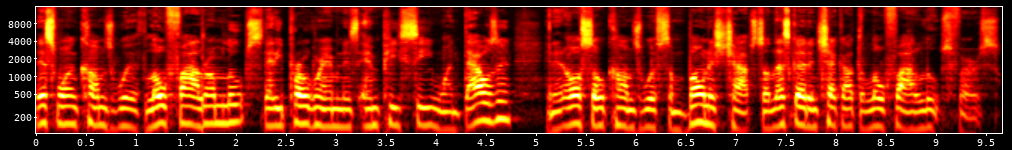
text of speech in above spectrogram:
This one comes with lo-fi drum loops that he programmed in his MPC 1000 and it also comes with some bonus chops. So let's go ahead and check out the lo-fi loops first.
